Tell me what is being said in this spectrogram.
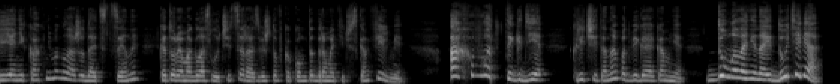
и я никак не могла ожидать сцены, которая могла случиться разве что в каком-то драматическом фильме. «Ах, вот ты где!» — кричит она, подбегая ко мне. «Думала, не найду тебя!»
